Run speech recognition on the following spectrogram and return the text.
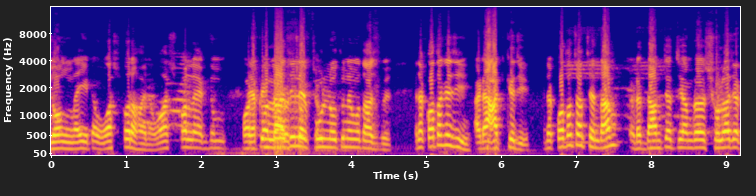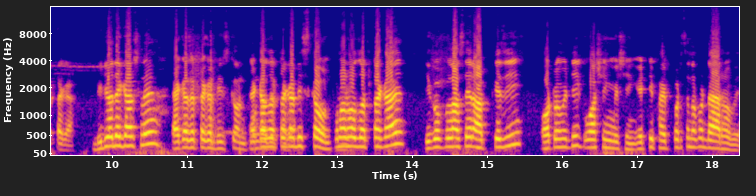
জং নাই এটা ওয়াশ করা হয় না। ওয়াশ করলে একদম দিলে ফুল নতুনের মতো আসবে। এটা কত কেজি? এটা আট কেজি। এটা কত চাচ্ছেন দাম? এটার দাম চাচ্ছি আমরা ষোলো হাজার টাকা। ভিডিও দেখে আসলে? এক হাজার টাকা ডিসকাউন্ট এক হাজার টাকা ডিসকাউন্ট পনেরো হাজার টাকায় ইকো প্লাসের আট KG automatic washing machine eighty five percent আপনার ডায়ার হবে।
